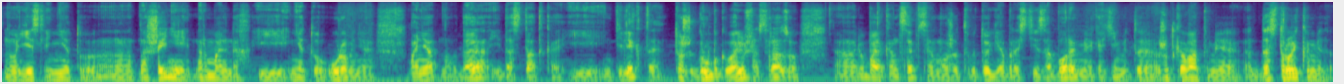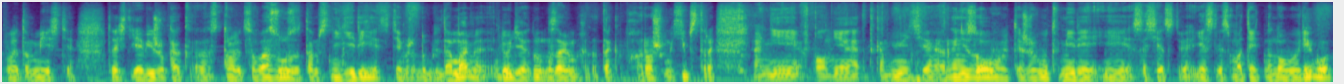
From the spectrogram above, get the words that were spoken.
Но если нету э, отношений нормальных и нету уровня понятного, да, и достатка, и интеллекта, тоже, грубо говорю, сейчас сразу э, любая концепция может в итоге обрасти заборами, какими-то жутковатыми достройками в этом месте. То есть я вижу, как э, строятся вазуза, там, снегири с тем же дубль-домами. Люди, ну, назовем их это так, по-хорошему, хипстеры, они вполне этот комьюнити организовывают и живут в мире и соседстве. Если смотреть на Новую Ригу,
